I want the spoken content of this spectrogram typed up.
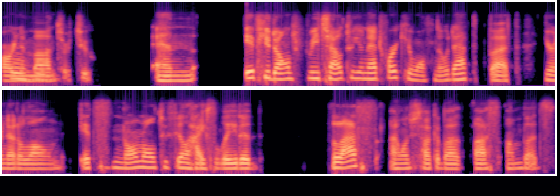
or in mm-hmm. a month or two. And if you don't reach out to your network, you won't know that, but you're not alone. It's normal to feel isolated. Last, I want to talk about us ombuds.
